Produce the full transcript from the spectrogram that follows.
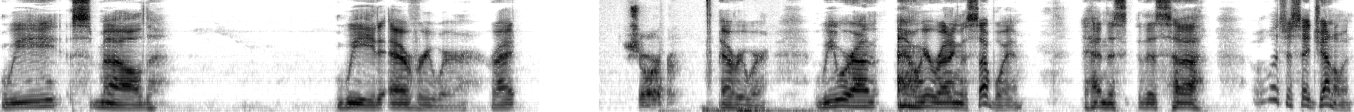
we smelled weed everywhere, right? Sure. Everywhere. We were on we were riding the subway and this this uh let's just say gentleman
